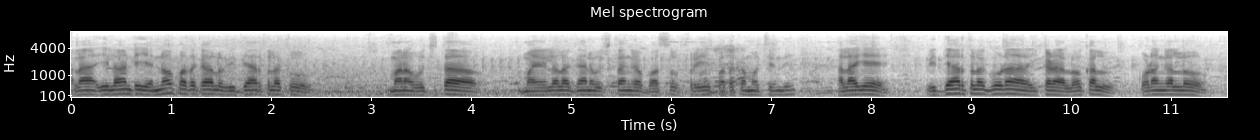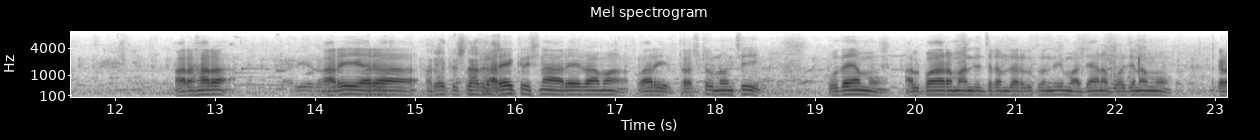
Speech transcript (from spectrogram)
అలా ఇలాంటి ఎన్నో పథకాలు విద్యార్థులకు మన ఉచిత మహిళలకు కానీ ఉచితంగా బస్సు ఫ్రీ పథకం వచ్చింది. అలాగే విద్యార్థులకు కూడా ఇక్కడ లోకల్ కొడంగల్లో హరహర హరే హర హరే కృష్ణ హరే కృష్ణ హరే రామ వారి ట్రస్ట్ నుంచి ఉదయం అల్పాహారం అందించడం జరుగుతుంది. మధ్యాహ్న భోజనము అక్కడ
